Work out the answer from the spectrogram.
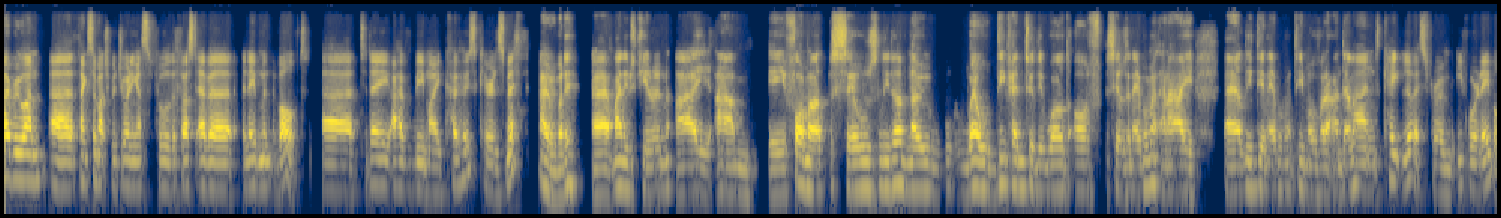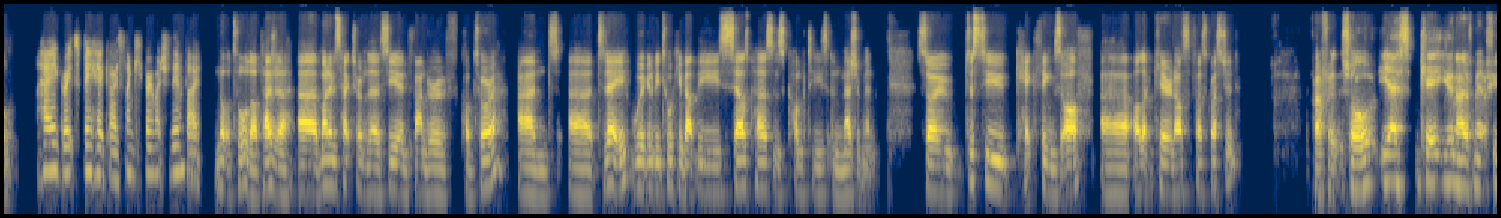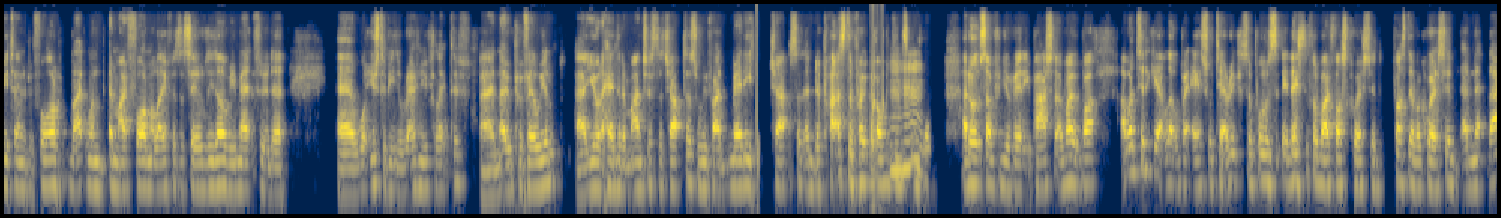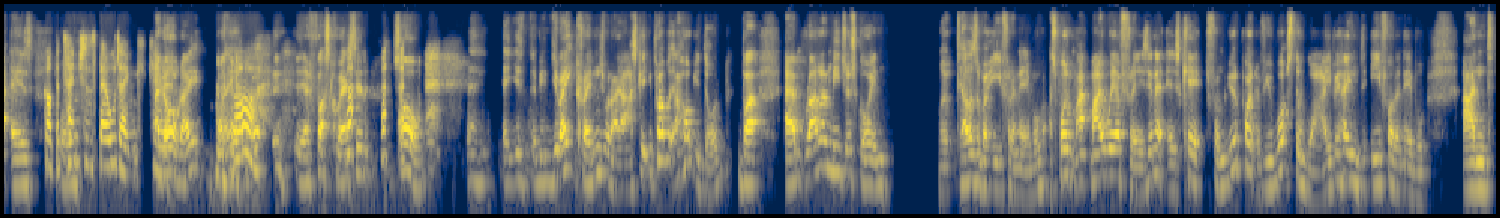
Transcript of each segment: Hi, everyone. Uh, thanks so much for joining us for the first ever Enablement Evolved. Uh, today, I have with me my co host, Kieran Smith. Hi, everybody. Uh, my name is Kieran. I am a former sales leader, now well deep into the world of sales enablement, and I uh, lead the enablement team over at Andela. And Kate Lewis from E4 Enable. Hey, great to be here, guys. Thank you very much for the invite. Not at all, our pleasure. Uh, my name is Hector. I'm the CEO and founder of Comptura. And uh, today we're going to be talking about the salesperson's competencies and measurement. So, just to kick things off, uh, I'll let Kieran ask the first question. Perfect. So yes, Kate, you and I have met a few times before. Back when in my former life as a sales leader, we met through the uh, what used to be the Revenue Collective, uh, now Pavilion. Uh, you're the head of the Manchester chapter, so we've had many chats in the past about competencies. Mm-hmm. I know it's something you're very passionate about, but I wanted to get a little bit esoteric, I suppose, this for my first question, first ever question, and that is. God, the tension's building. Kieran. I know, right? right? Oh. yeah, first question. so, you, I mean, you might cringe when I ask it. You probably, I hope you don't. But um, rather than me just going, look, tell us about E for Enable. I suppose my, my way of phrasing it is, Kate, from your point of view, what's the why behind E for Enable? And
